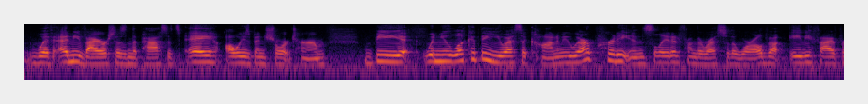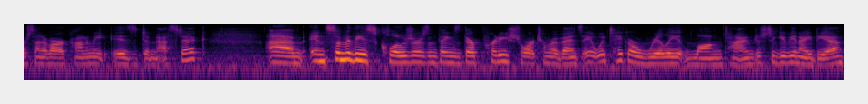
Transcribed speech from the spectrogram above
With any viruses in the past, it's A, always been short term. B, when you look at the US economy, we are pretty insulated from the rest of the world. About 85% of our economy is domestic. Um, and some of these closures and things, they're pretty short term events. It would take a really long time. Just to give you an idea,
